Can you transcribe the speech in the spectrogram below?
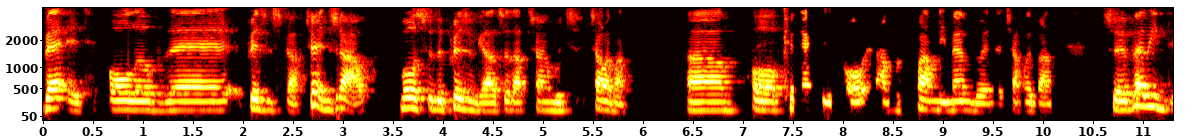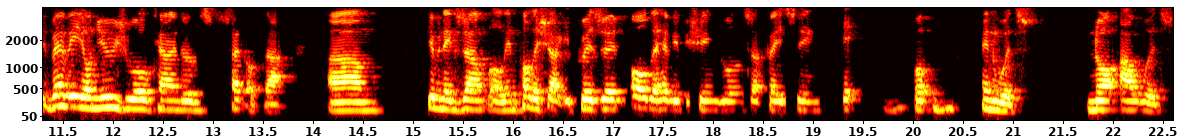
vetted all of their prison staff. Turns out most of the prison guards at that time were Taliban um, or connected or have a family member in the Taliban. So very, very unusual kind of setup that. Um, give an example, in Pul-e-Charkhi prison, all the heavy machine guns are facing it, but inwards, not outwards.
